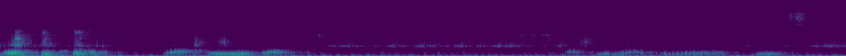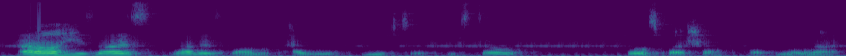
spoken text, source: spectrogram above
Yeah, he was like, yeah, he might be alien. He's, I don't know, he's not as, not as, um, as he used to. He's still a little special, but he's not.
